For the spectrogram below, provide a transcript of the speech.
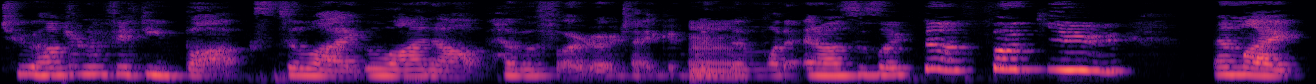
250 bucks to like line up, have a photo taken with Mm. them. What- And I was just like, no, fuck you. And like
